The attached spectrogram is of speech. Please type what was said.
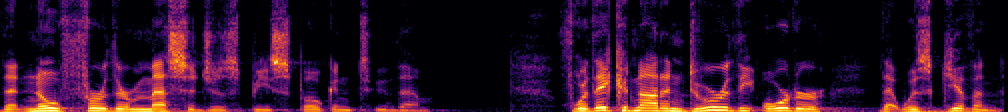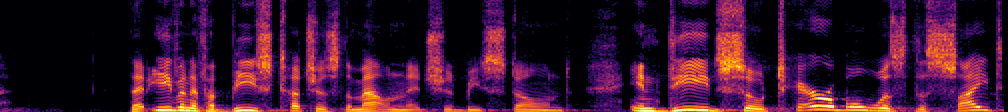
that no further messages be spoken to them. For they could not endure the order that was given that even if a beast touches the mountain, it should be stoned. Indeed, so terrible was the sight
